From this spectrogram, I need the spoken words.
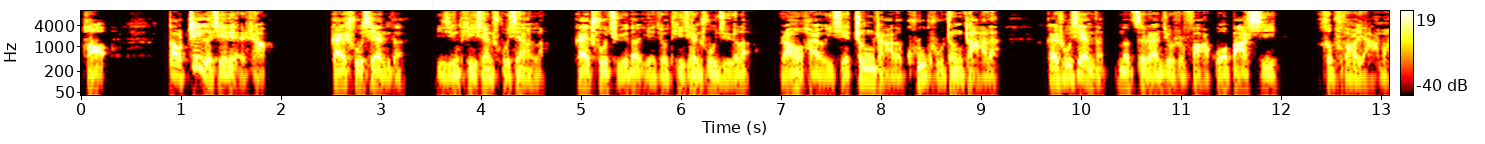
好，到这个节点上，该出现的已经提前出现了，该出局的也就提前出局了，然后还有一些挣扎的、苦苦挣扎的，该出现的那自然就是法国、巴西和葡萄牙嘛。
